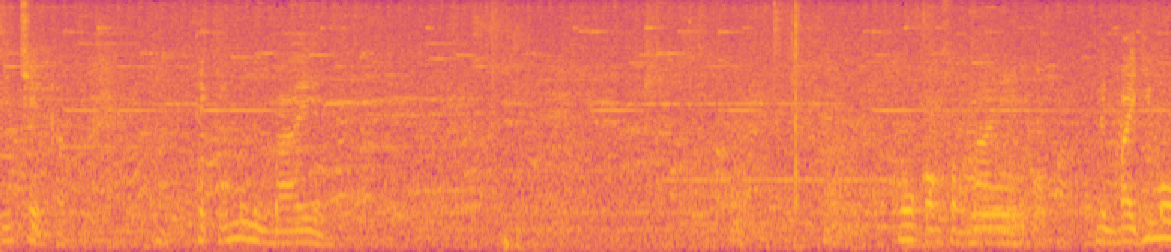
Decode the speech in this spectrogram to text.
นี่เช็คครับ เทคทิ้งมือหนึ่งใบ ม่กองสองใบหนึ่งใบที่โม่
